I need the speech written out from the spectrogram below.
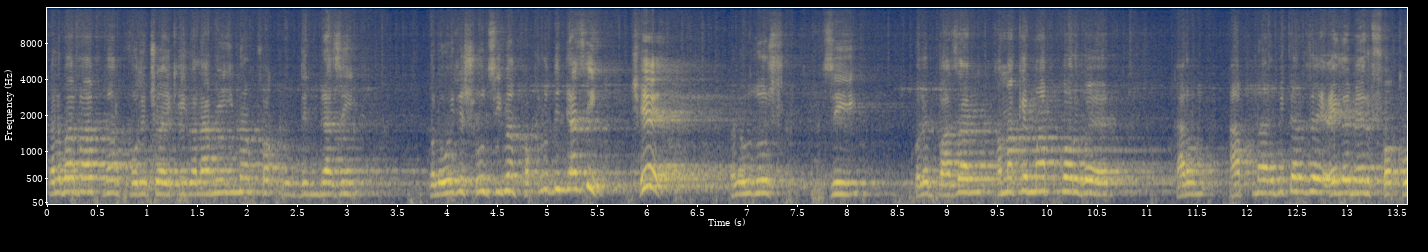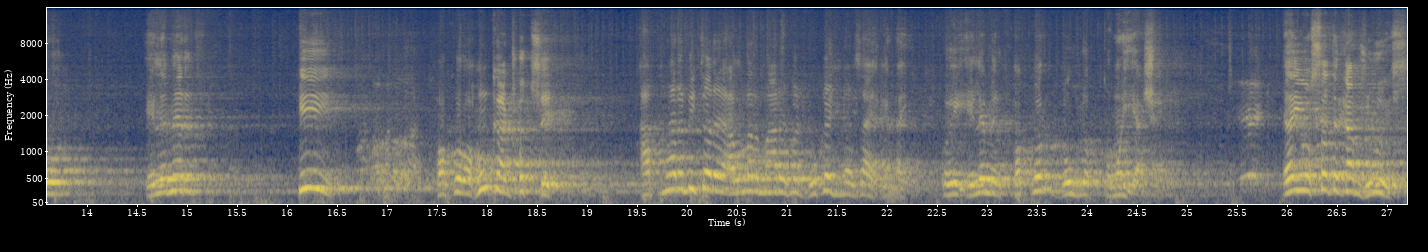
বলে, বাবা, আপনার পরিচয় কি? বলে, আমি ইমাম ফখরুদ্দিন রাজি। বলে, ওই যে শুনছি ইমাম ফখরুদ্দিন রাজি? সে? বলে, হুজুর জি, বলে, বাজান, আমাকে মাফ করবে, কারণ আপনার ভিতরে যে এলেমের ফকর, এলেমের কি? ফকর, অহংকার ঢুকছে। আপনার ভিতরে আল্লাহর মারে ঢুকে না যায় নাই ওই এলেমের ফকর গৌরব কমাই আসে। এই ওস্তাদের কাম শুরু হয়েছে।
